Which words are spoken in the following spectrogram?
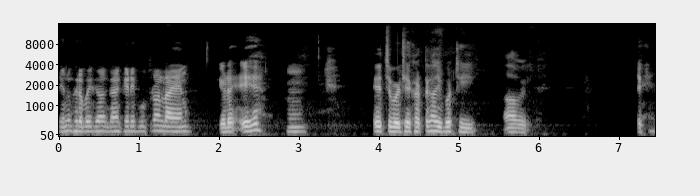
ਇਹਨੂੰ ਫਿਰ ਬਈ ਗਾਂ ਕਿਹੜੇ ਕਬੂਤਰਾਂ ਲਾਇਆ ਇਹਨੂੰ? ਕਿਹੜੇ ਇਹ? ਹੂੰ। ਇਹ ਚ ਬੈਠੇ ਖੱਟੀਆਂ ਦੀ ਪੱਠੀ ਆ ਵੇ। ਦੇਖੀ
